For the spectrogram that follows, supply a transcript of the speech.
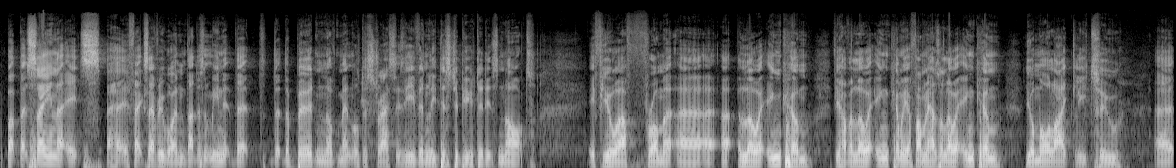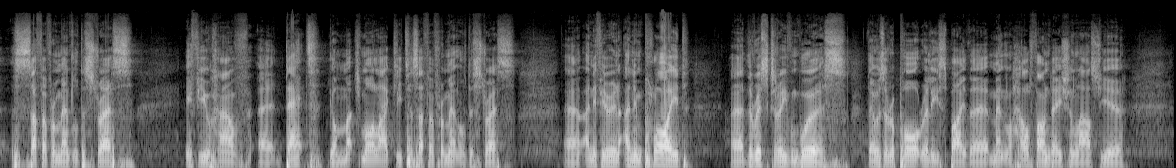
But, but saying that it uh, affects everyone, that doesn't mean it, that, that the burden of mental distress is evenly distributed. It's not. If you are from a, a, a, lower income, if you have a lower income or your family has a lower income, you're more likely to uh, suffer from mental distress. If you have uh, debt, you're much more likely to suffer from mental distress. Uh, and if you're unemployed, uh, the risks are even worse. There was a report released by the Mental Health Foundation last year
